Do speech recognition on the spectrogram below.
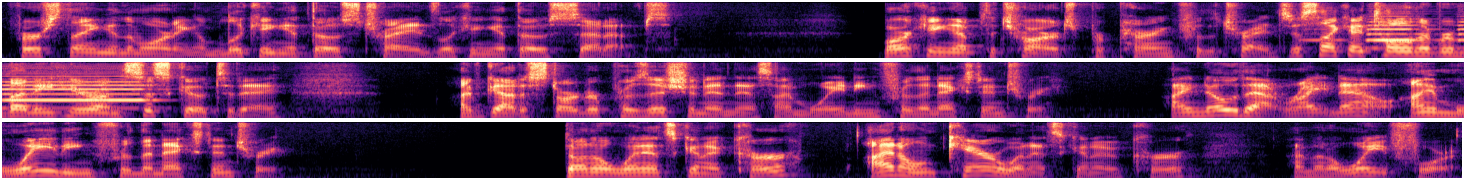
First thing in the morning, I'm looking at those trades, looking at those setups, marking up the charts, preparing for the trades. Just like I told everybody here on Cisco today. I've got a starter position in this. I'm waiting for the next entry. I know that right now. I'm waiting for the next entry. Don't know when it's going to occur. I don't care when it's going to occur. I'm going to wait for it.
